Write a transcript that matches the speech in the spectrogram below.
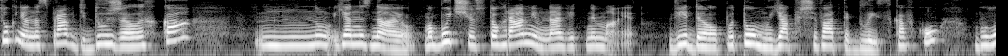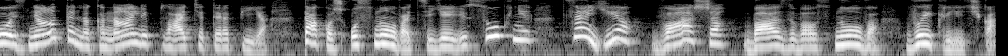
Сукня насправді дуже легка. Ну, я не знаю, мабуть, що 100 грамів навіть немає. Відео по тому, як вшивати блискавку, було зняте на каналі Плаття Терапія. Також основа цієї сукні це є ваша базова основа, викрієчка.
